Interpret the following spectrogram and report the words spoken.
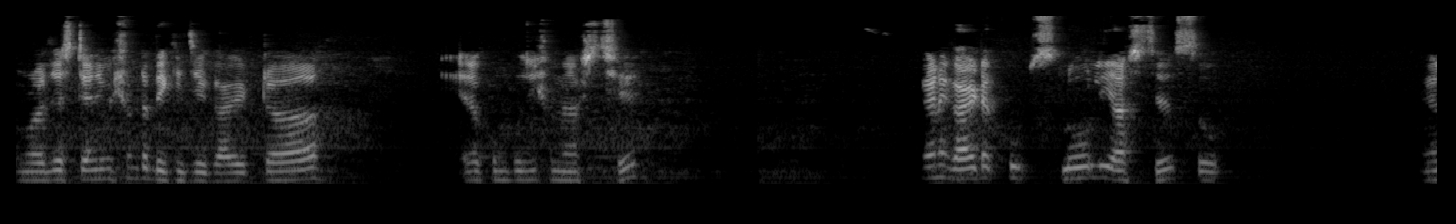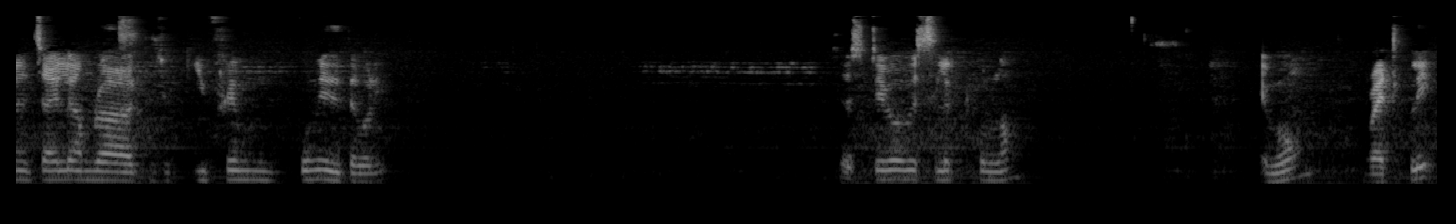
আমরা জাস্ট অ্যানিমেশনটা দেখি যে গাড়িটা এরকম পজিশনে আসছে। এখানে গাড়িটা খুব স্লোলি আসছে সো এখানে চাইলে আমরা কিছু কি ফ্রেম কমিয়ে দিতে পারি। জাস্ট এভাবে সিলেক্ট করলাম। এবং রাইট ক্লিক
